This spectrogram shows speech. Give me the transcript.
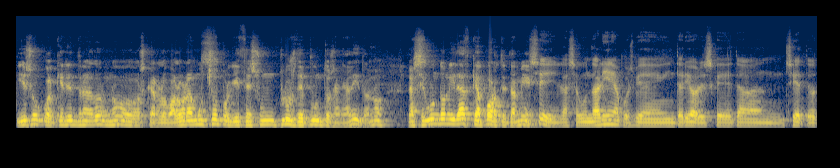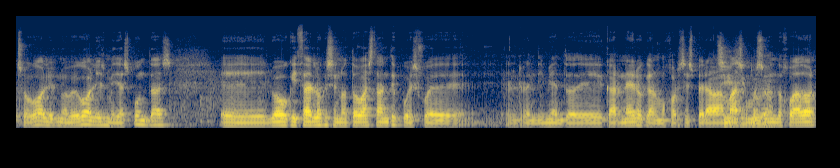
y eso cualquier entrenador, ¿no, Oscar? Lo valora mucho porque dice es un plus de puntos añadido, ¿no? La segunda unidad que aporte también. Sí, la segunda línea, pues bien, interiores que dan 7, 8 goles, 9 goles, medias puntas. Eh, luego quizás lo que se notó bastante pues fue el rendimiento de Carnero, que a lo mejor se esperaba sí, más como duda. segundo jugador.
